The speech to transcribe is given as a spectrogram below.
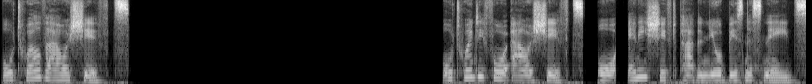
or 12-hour shifts. Or 24-hour shifts, or any shift pattern your business needs.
